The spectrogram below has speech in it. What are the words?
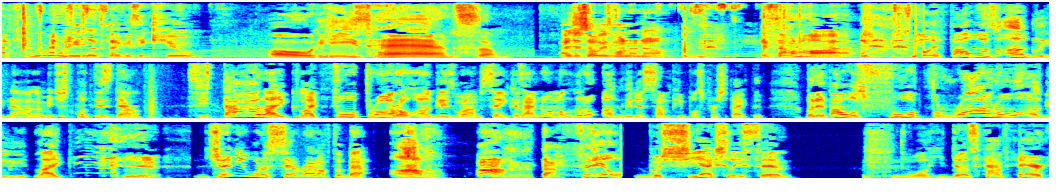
I can't remember what he looks like. Is he cute? Oh, he's handsome. I just always want to know. Is someone hot? So if I was ugly now, let me just put this down. Si estaba like like full throttle ugly is what I'm saying, because I know I'm a little ugly to some people's perspective. But if I was full throttle ugly, like Jenny would have said right off the bat, ugh, ugh, that fail. But she actually said, well, he does have hair.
